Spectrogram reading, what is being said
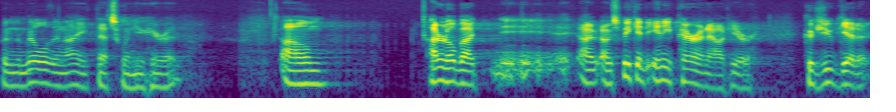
but in the middle of the night, that's when you hear it. Um, I don't know about, I'm speaking to any parent out here because you get it.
